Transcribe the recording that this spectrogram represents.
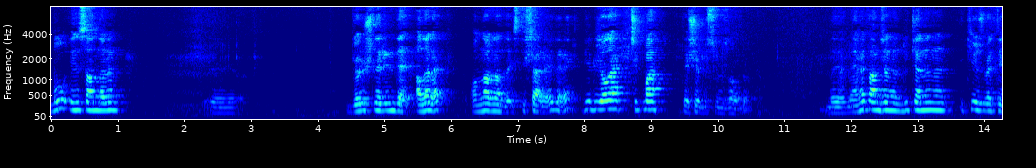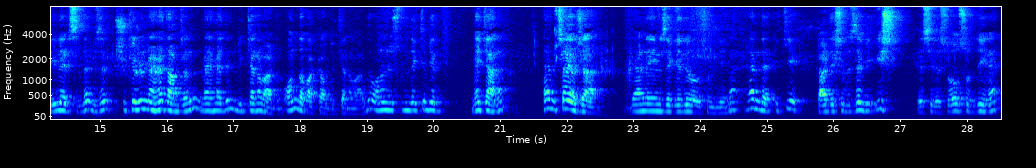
bu insanların e, görüşlerini de alarak onlarla da istişare ederek bir yola çıkma teşebbüsümüz oldu. Mehmet amcanın dükkanının 200 metre ilerisinde bizim Şükür'ün Mehmet amcanın Mehmet'in dükkanı vardı. Onun da bakkal dükkanı vardı. Onun üstündeki bir mekanı hem çay ocağı derneğimize gelir olsun diye hem de iki kardeşimize bir iş vesilesi olsun diye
